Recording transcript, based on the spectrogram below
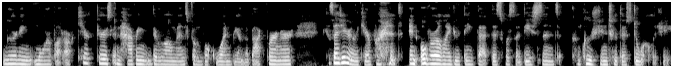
learning more about our characters and having the romance from book one be on the back burner because I didn't really care for it. And overall, I do think that this was a decent conclusion to this duology.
